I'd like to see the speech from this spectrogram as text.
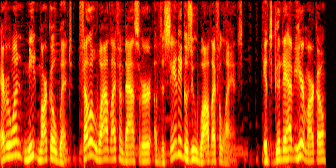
Everyone, meet Marco Wendt, fellow wildlife ambassador of the San Diego Zoo Wildlife Alliance. It's good to have you here, Marco.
